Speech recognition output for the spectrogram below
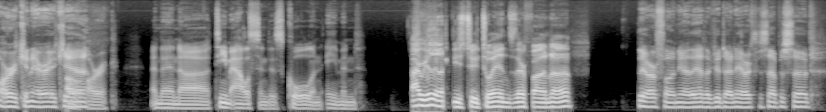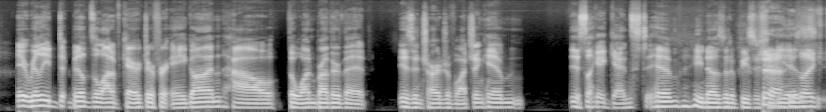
Arik and Eric, yeah. Oh, Arik. And then uh, Team Alicent is Cole and Aemond. I really like these two twins. They're fun, huh? they are fun. Yeah, they had a good dynamic this episode. It really d- builds a lot of character for Aegon. How the one brother that is in charge of watching him is like against him. He knows what a piece of shit Yeah, he he's is. like,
